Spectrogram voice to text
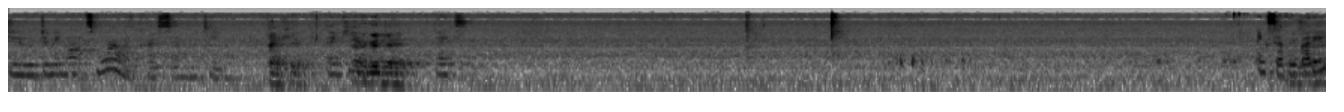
to doing lots more with Chris and the team. Thank you. Thank you. Have a good day. Thanks. Thanks, everybody.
